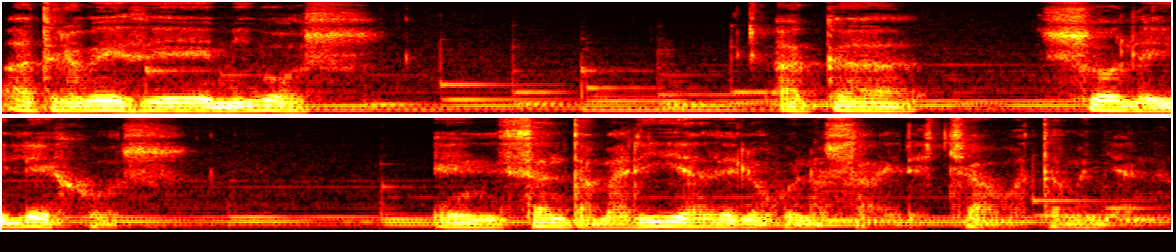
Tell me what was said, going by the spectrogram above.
a través de mi voz, acá sola y lejos, en Santa María de los Buenos Aires. Chao, hasta mañana.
